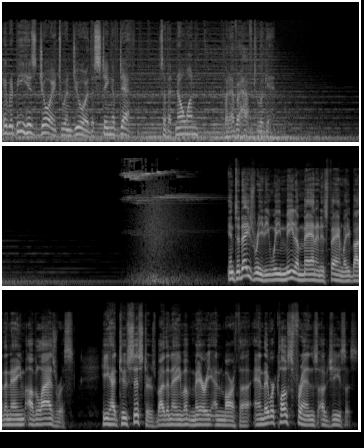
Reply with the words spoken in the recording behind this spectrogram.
It would be his joy to endure the sting of death so that no one would ever have to again. In today's reading, we meet a man and his family by the name of Lazarus. He had two sisters by the name of Mary and Martha, and they were close friends of Jesus.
